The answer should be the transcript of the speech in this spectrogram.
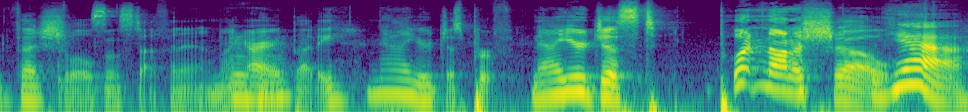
vegetables and stuff in it. I'm like, all right, mm-hmm. buddy, now you're just perf- now you're just putting on a show. Yeah,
